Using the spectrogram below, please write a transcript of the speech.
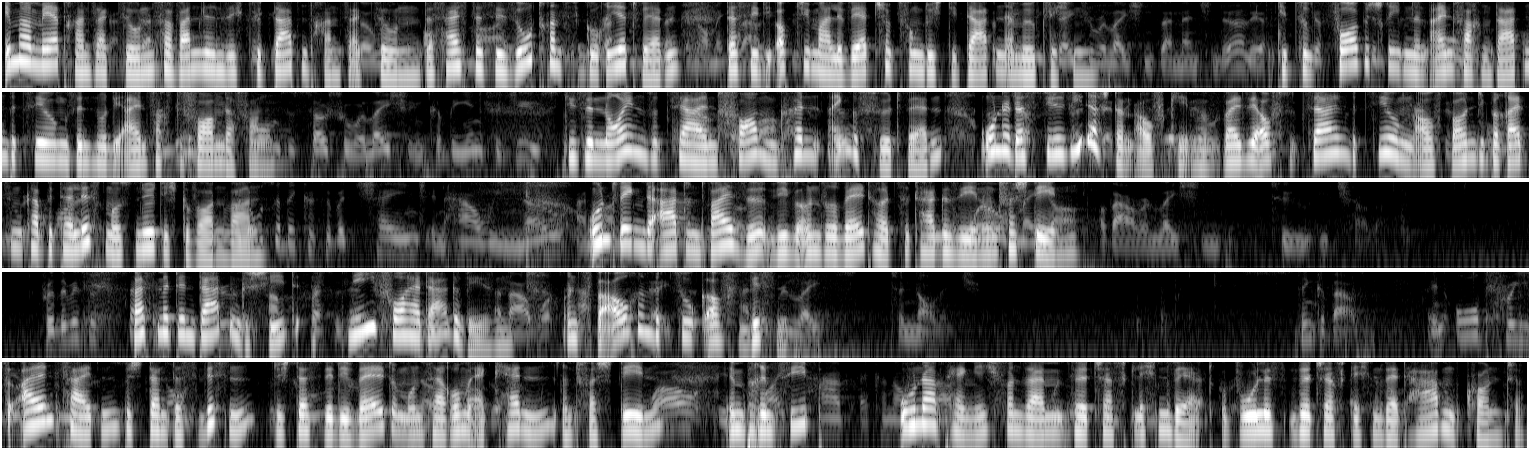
Immer mehr Transaktionen verwandeln sich zu Datentransaktionen. Das heißt, dass sie so transfiguriert werden, dass sie die optimale Wertschöpfung durch die Daten ermöglichen. Die zuvor beschriebenen einfachen Datenbeziehungen sind nur die einfachste Form davon. Diese neuen sozialen Formen können eingeführt werden, ohne dass viel Widerstand aufkäme, weil sie auf sozialen Beziehungen aufbauen, die bereits im Kapitalismus nötig geworden waren. Und wegen der Art und Weise, wie wir unsere Welt heutzutage sehen und verstehen. Was mit den Daten geschieht, ist nie vorher dagewesen, und zwar auch in Bezug auf Wissen. Think about. Zu allen Zeiten bestand das Wissen, durch das wir die Welt um uns herum erkennen und verstehen, im Prinzip unabhängig von seinem wirtschaftlichen Wert, obwohl es wirtschaftlichen Wert haben konnte.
